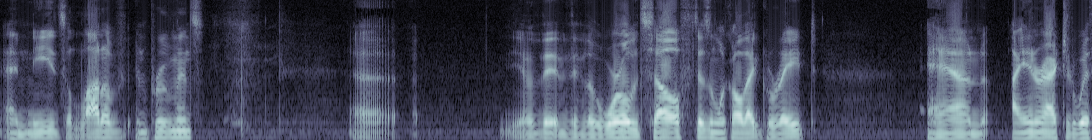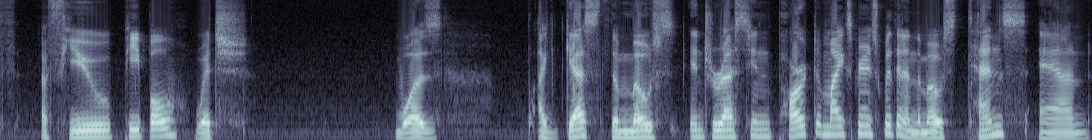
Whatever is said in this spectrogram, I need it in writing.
and needs a lot of improvements. Uh, you know the, the the world itself doesn't look all that great, and I interacted with a few people, which was I guess the most interesting part of my experience with it and the most tense and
